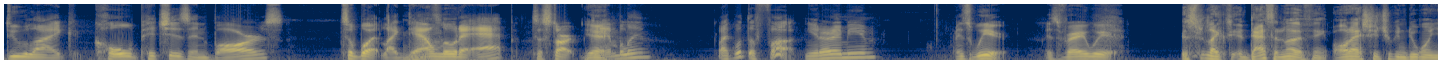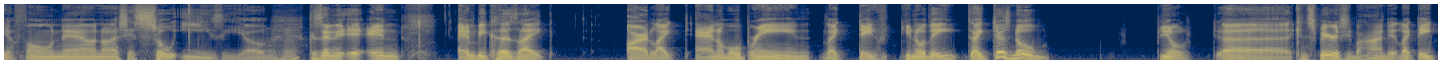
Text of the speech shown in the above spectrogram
do like cold pitches in bars to what? Like download an app to start Yeah. gambling? Like what the fuck? You know what I mean? It's weird. It's very weird. it's like that's another thing. All that shit you can do on your phone now and all that shit's so easy, yo. Mm-hmm. Because then it, and and because like our like animal brain, like they, you know, they like there's no, you know, uh conspiracy behind it. Like they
